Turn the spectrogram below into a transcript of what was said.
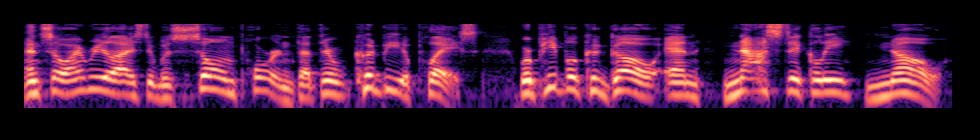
And so I realized it was so important that there could be a place where people could go and Gnostically know.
